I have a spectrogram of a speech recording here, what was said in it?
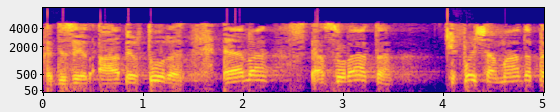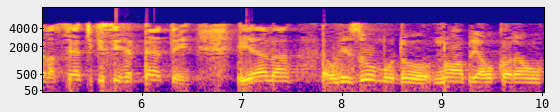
quer dizer, a abertura. Ela é a surata que foi chamada pelas sete que se repetem, e ela é o resumo do nobre Alcorão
